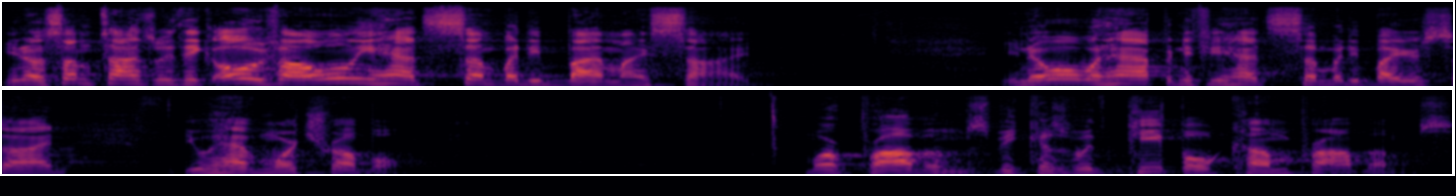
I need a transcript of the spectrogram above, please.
You know, sometimes we think, oh, if I only had somebody by my side. You know what would happen if you had somebody by your side? You have more trouble, more problems, because with people come problems.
